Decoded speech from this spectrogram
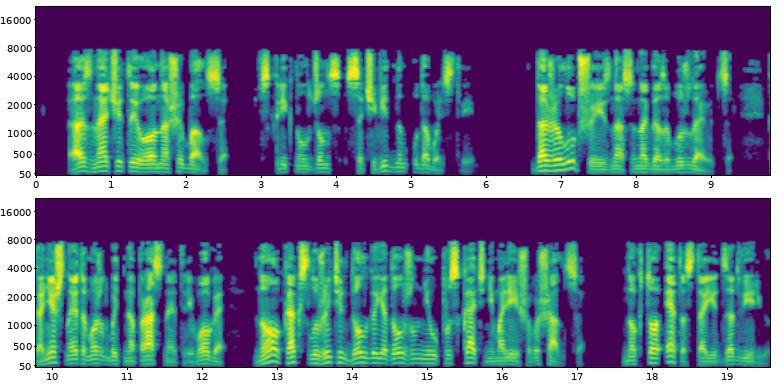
— А значит, и он ошибался, — вскрикнул Джонс с очевидным удовольствием. — Даже лучшие из нас иногда заблуждаются. Конечно, это может быть напрасная тревога, но, как служитель долга, я должен не упускать ни малейшего шанса. Но кто это стоит за дверью?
